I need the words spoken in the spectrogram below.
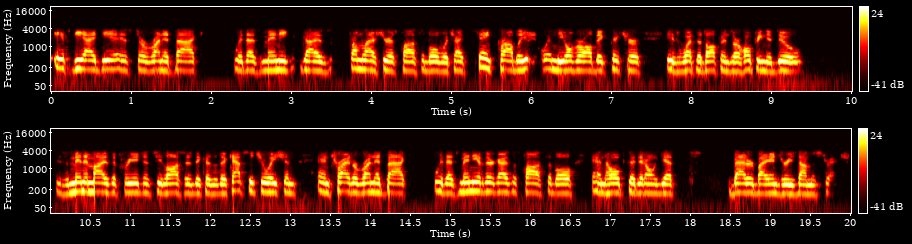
If the idea is to run it back with as many guys from last year as possible, which I think probably in the overall big picture is what the Dolphins are hoping to do, is minimize the free agency losses because of their cap situation and try to run it back with as many of their guys as possible and hope that they don't get battered by injuries down the stretch.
